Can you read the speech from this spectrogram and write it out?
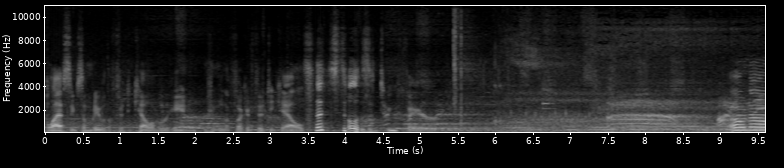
blasting somebody with a 50 caliber hand with a fucking 50 cals still isn't too fair. Oh no!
